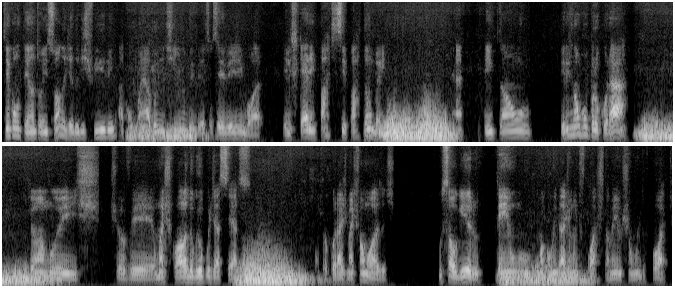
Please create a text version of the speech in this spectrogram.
se contentam em só no dia do desfile, acompanhar bonitinho, beber sua cerveja e ir embora. Eles querem participar também. né? Então, eles não vão procurar, digamos, deixa eu ver, uma escola do grupo de acesso. Vão procurar as mais famosas. O Salgueiro tem um- uma comunidade muito forte também, um chão muito forte,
